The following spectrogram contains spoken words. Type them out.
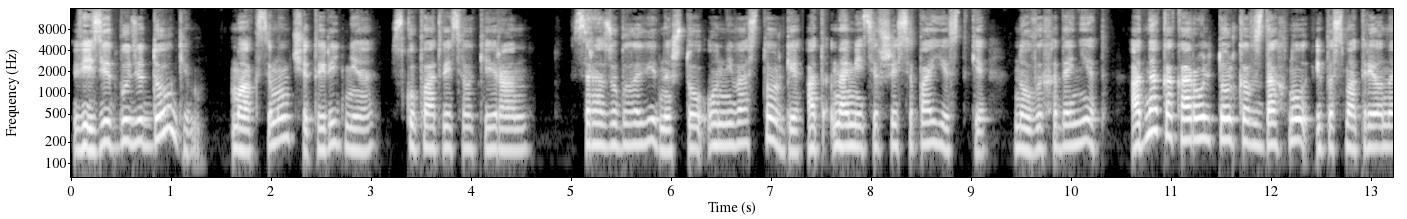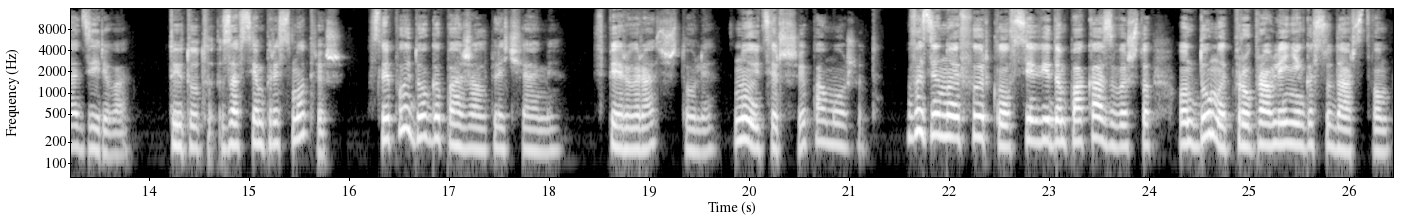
Визит будет долгим, максимум четыре дня», – скупо ответил Кейран. Сразу было видно, что он не в восторге от наметившейся поездки, но выхода нет. Однако король только вздохнул и посмотрел на дерево. «Ты тут за всем присмотришь?» Слепой долго пожал плечами. «В первый раз, что ли? Ну и терши поможет». Водяной фыркнул, всем видом показывая, что он думает про управление государством.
